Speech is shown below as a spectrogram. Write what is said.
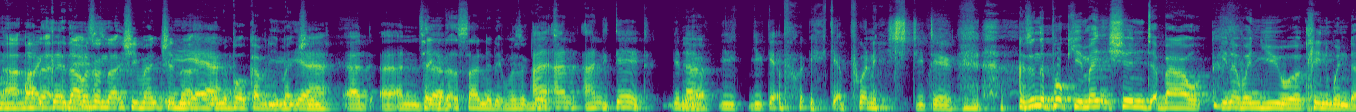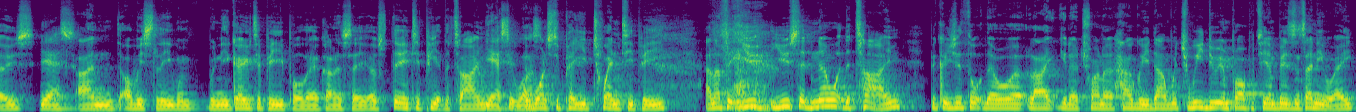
Uh, uh, my that, goodness! That was one that she mentioned that in the book. Haven't you mentioned Yeah, and, and taking um, that sand in it? Was it good? and, and and it did. You know, you, you get you get punished. You do. Because in the book you mentioned about you know when you were cleaning windows. Yes. And obviously when when you go to people, they kind of say it was thirty p at the time. Yes, it was. They wanted to pay you twenty p. And I think you, you said no at the time because you thought they were like, you know, trying to haggle you down, which we do in property and business anyway.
